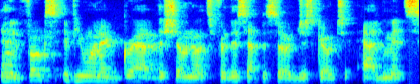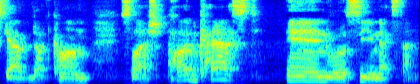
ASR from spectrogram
And folks, if you want to grab the show notes for this episode, just go to admitscout.com slash podcast, and we'll see you next time.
